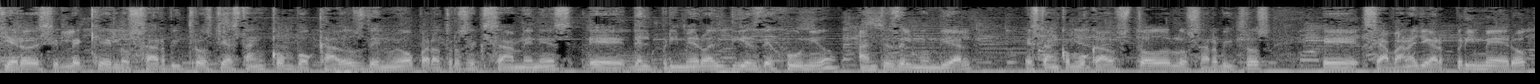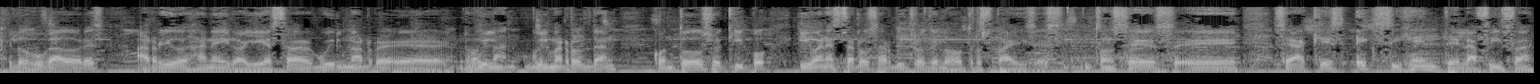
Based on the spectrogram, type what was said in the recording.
quiero decirle que los árbitros ya están convocados de nuevo para otros exámenes eh, del primero al 10 de junio, antes del Mundial. Están convocados todos los árbitros. eh, se van a llegar primero que los jugadores a Río de Janeiro. Allí está Wilmar, eh, Wil- Roldán. Wilmar Roldán con todo su equipo y van a estar los árbitros de los otros países. Entonces, eh, sea que es exigente la FIFA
